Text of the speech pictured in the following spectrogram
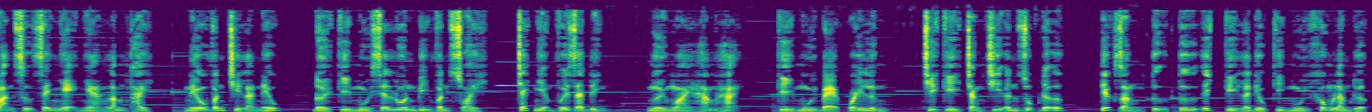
vạn sự sẽ nhẹ nhàng lắm thay, nếu vẫn chỉ là nếu, đời kỷ mùi sẽ luôn bị vần xoay, trách nhiệm với gia đình, người ngoài hãm hại, kỷ mùi bẻ quay lưng, chi kỳ chẳng tri ân giúp đỡ, tiếc rằng tự tư ích kỷ là điều kỷ mùi không làm được,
